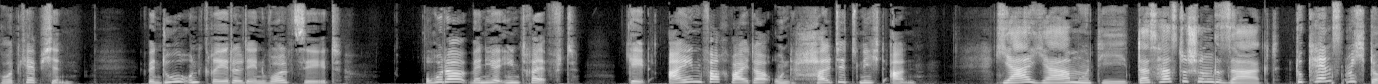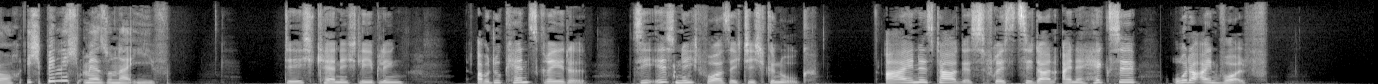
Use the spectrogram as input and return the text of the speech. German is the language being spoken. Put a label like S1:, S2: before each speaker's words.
S1: Rotkäppchen, wenn du und Gretel den Wolf seht oder wenn ihr ihn trefft, geht einfach weiter und haltet nicht an.
S2: Ja, ja, Mutti, das hast du schon gesagt. Du kennst mich doch, ich bin nicht mehr so naiv.
S1: Dich kenne ich, Liebling. Aber du kennst Gretel. Sie ist nicht vorsichtig genug. Eines Tages frisst sie dann eine Hexe oder ein Wolf.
